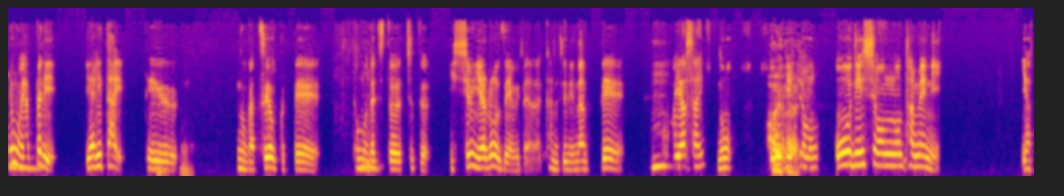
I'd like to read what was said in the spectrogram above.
でもやっぱりやりたいっていううん。のが強くて、友達とちょっと一緒にやろうぜみたいな感じになって、うん高野菜のオはいーディション、はい。オーディションのためにやっ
